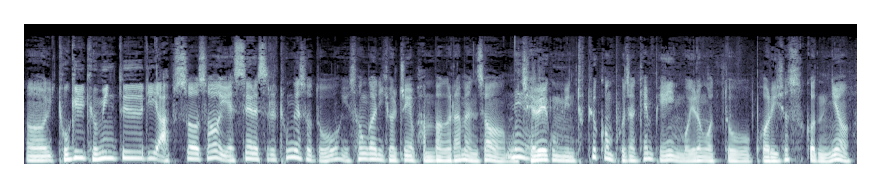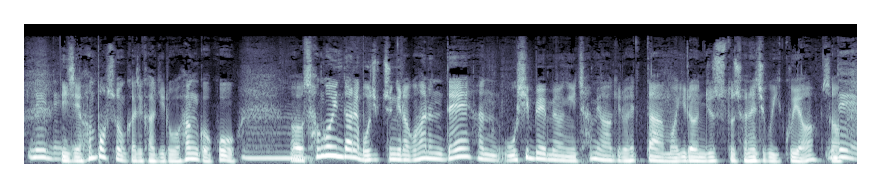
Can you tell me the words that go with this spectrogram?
어, 이 독일 교민들이 앞서서 SNS를 통해서도 이 선관위 결정에 반박을 하면서 뭐 네. 재외 국민 투표권 보장 캠페인 뭐 이런 것도 벌이셨었거든요. 네네. 근데 이제 헌법 소원까지 가기로 한 거고 음. 어, 선거인단을 모집 중이라고 하는데 한 50여 명이 참여하기로 했다. 뭐 이런 뉴스도 전해지고 있고요. 그래서 네.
